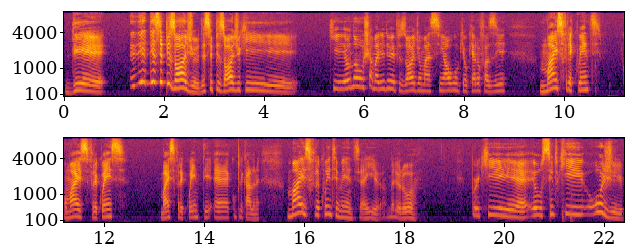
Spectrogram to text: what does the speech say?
de, de, desse episódio, desse episódio que que eu não chamaria de um episódio, mas sim algo que eu quero fazer mais frequente, com mais frequência. Mais frequente é complicado, né? Mais frequentemente, aí melhorou. porque eu sinto que hoje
